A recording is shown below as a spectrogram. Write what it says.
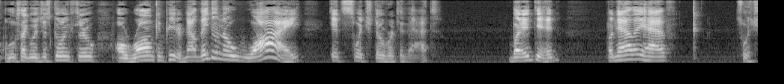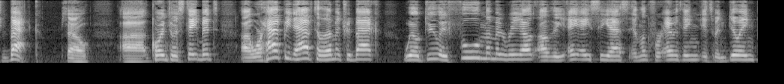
it looks like it was just going through a wrong computer. Now, they don't know why it switched over to that, but it did. But now they have switched it back. So, uh, according to a statement, uh, we're happy to have telemetry back. We'll do a full memory readout of the AACS and look for everything it's been doing.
